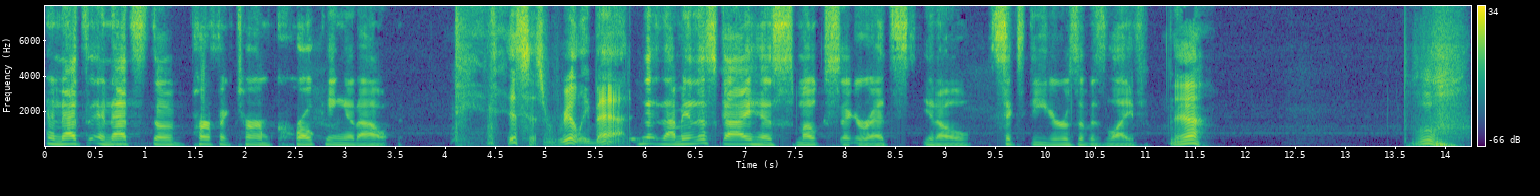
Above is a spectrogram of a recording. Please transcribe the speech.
And that's and that's the perfect term, croaking it out. This is really bad. I mean, this guy has smoked cigarettes, you know, 60 years of his life. Yeah. Oof.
